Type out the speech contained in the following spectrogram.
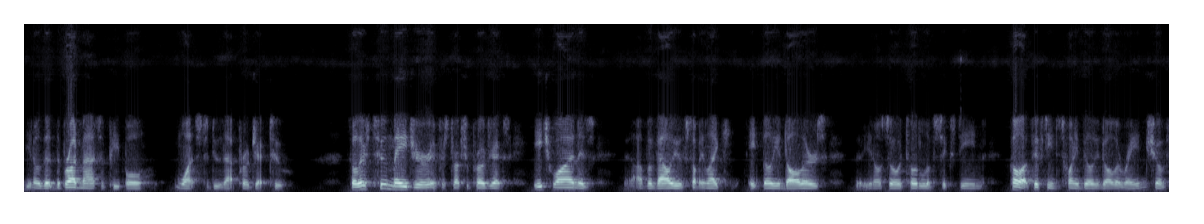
you know, the, the broad mass of people wants to do that project too. So there's two major infrastructure projects. Each one is of a value of something like $8 billion, you know, so a total of 16, call it 15 to 20 billion dollar range of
